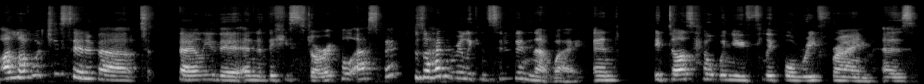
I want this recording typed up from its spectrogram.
I love what you said about failure there and the historical aspect because i hadn't really considered it in that way. And it does help when you flip or reframe as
